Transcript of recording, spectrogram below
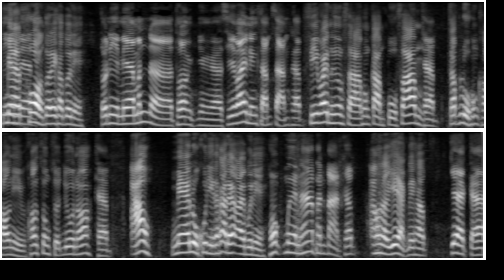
นี่แม่แม่ท้องตัวนี้ครับตัวนี้ ตัวนี้แม่มันเอ่อทองอย่างซีไว้133ครับ ซีไว้หนึ่งสามของกำปูฟาร์มครับ กับลูกของเขานี่เขาทรงสดอยู่เนาะครับเอาแม่ลูกคุณนี่ราคาได้ไอ้บุนี่65,000บาทครับเอาเราแยกเลยครับแยกกับ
